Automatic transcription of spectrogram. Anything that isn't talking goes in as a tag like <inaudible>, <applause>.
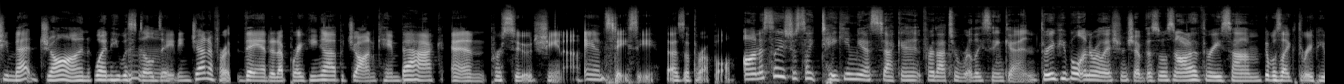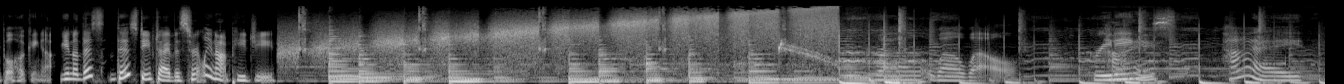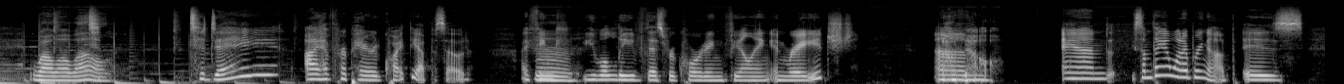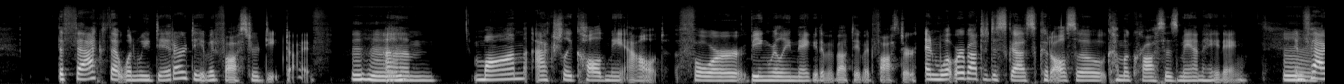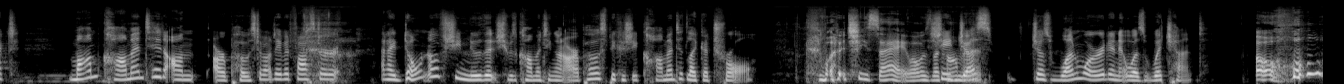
she met John when he was still mm-hmm. dating Jennifer. They ended up breaking up. John came back and pursued Sheena and Stacy as a throuple. Honestly, it's just like taking me a second for that to really sink in. Three people in a relationship. This was not a threesome. It was like three people hooking up. You know, this this deep dive is certainly not PG. Well, well, well. Greetings. Hi. Well, well, well. Today, I have prepared quite the episode. I think you will leave this recording feeling enraged. Oh, Um, no. And something I want to bring up is the fact that when we did our David Foster deep dive, Mhm. um, mom actually called me out for being really negative about David Foster. And what we're about to discuss could also come across as man hating. In Mm. fact, mom commented on our post about David Foster. And I don't know if she knew that she was commenting on our post because she commented like a troll. <laughs> what did she say? What was the she comment? just just one word and it was witch hunt. Oh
